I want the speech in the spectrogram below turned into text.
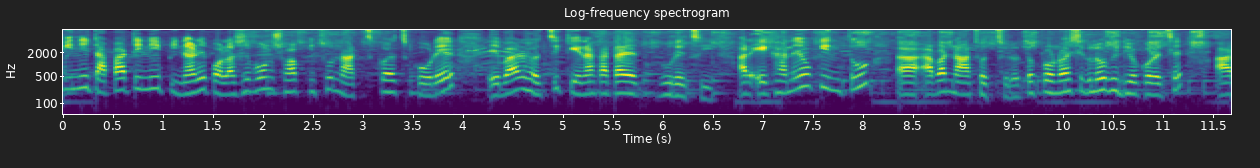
বিনি টাপাটিনি, পিনারে, পলাশে বোন সব কিছু নাচ কাচ করে এবার হচ্ছে কেনাকাটায় ঘুরেছি। আর এখানেও কিন্তু আবার নাচ হচ্ছিল। তো প্রণয় সেগুলোও ভিডিও করেছে। আর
